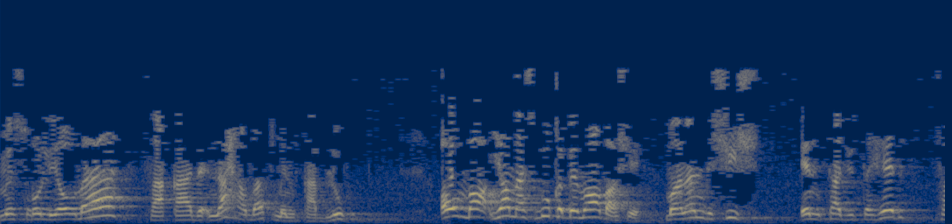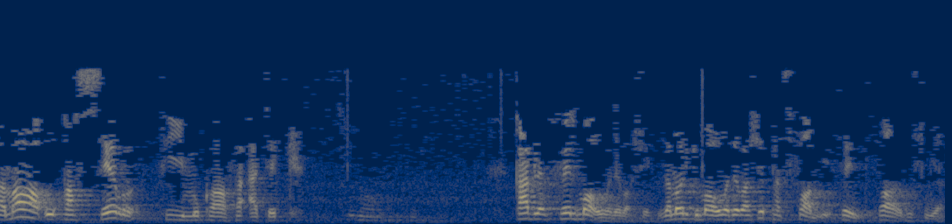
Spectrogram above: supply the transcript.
مصر اليوم فقد نهضت من قبلو او ما یا مسبوق به ما باشه. مانند شیش. ان تجتهد فما اقصر في مكافأتك قبل از فعل ما اومده باشه. زمانی که ما اومده باشه پس فا می فعل فا روش میاد.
